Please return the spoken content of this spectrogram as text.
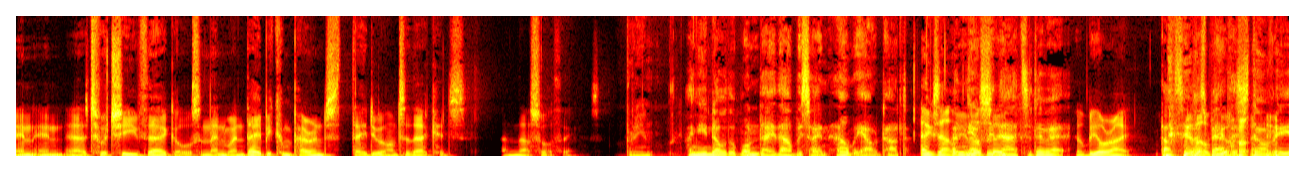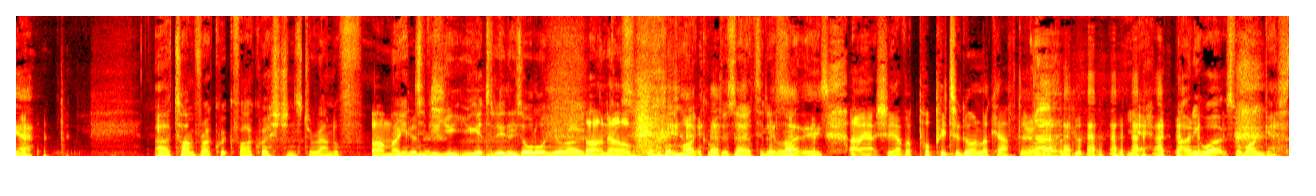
in in uh, to achieve their goals, and then when they become parents, they do it onto their kids and that sort of thing. Brilliant. And you know that one day they'll be saying, "Help me out, Dad." Exactly. And you'll be there to do it. It'll be all right. That's the best bit of the story, yeah. Uh, time for our quick fire questions to round off oh my the interview. Goodness. You, you, get to do these all on your own. Oh no, Michael deserted us. like these. I actually have a puppy to go and look after. yeah, that only works for one guest.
